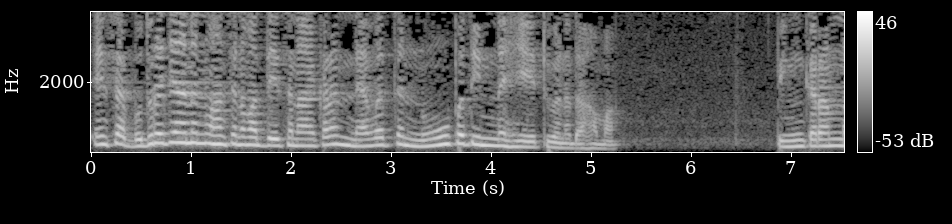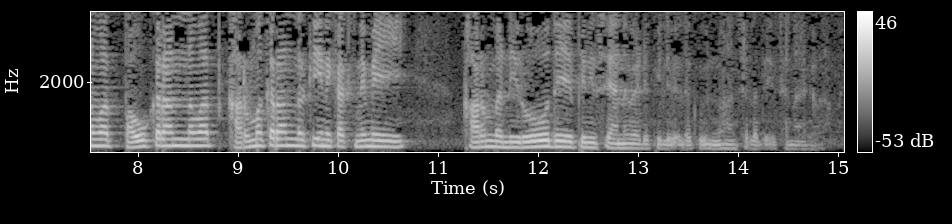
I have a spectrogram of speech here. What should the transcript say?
එනිසා බුදුරජාණන් වහන්සේ නමක් දේශනා කරන්නේ නැවත නූපදින්න හේතු වෙන දහමක්. පින් කරන්නවත් පව් කරන්නවත් කර්ම කරන්න කියන එකක් නෙමෙයි කර්ම නිරෝධය පිණිස යන වැඩපිළිවෙලක උන්වහන්සේලා දේශනා කරන්නේ.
